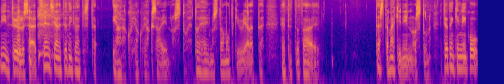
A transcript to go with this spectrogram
niin tylsää, että sen sijaan, että jotenkin ajattelisi, että ihana kun joku jaksaa innostua. Ja toi innostaa mutkin vielä, että, että tota, tästä mäkin innostun. Et jotenkin niin kuin,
